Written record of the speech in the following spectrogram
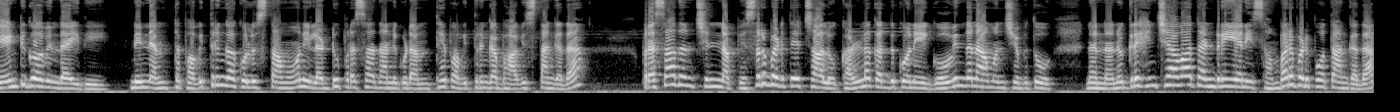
ఏంటి గోవిందా ఇది? నిన్నెంత పవిత్రంగా కొలుస్తామో నీ లడ్డూ ప్రసాదాన్ని కూడా అంతే పవిత్రంగా భావిస్తాం కదా ప్రసాదం చిన్న పెసరు పెడితే చాలు కళ్ళకద్దుకొని గోవిందనామం చెబుతూ నన్ను అనుగ్రహించావా తండ్రి అని సంబరపడిపోతాం కదా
